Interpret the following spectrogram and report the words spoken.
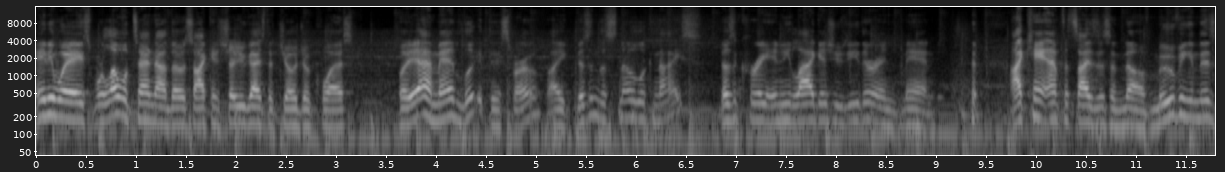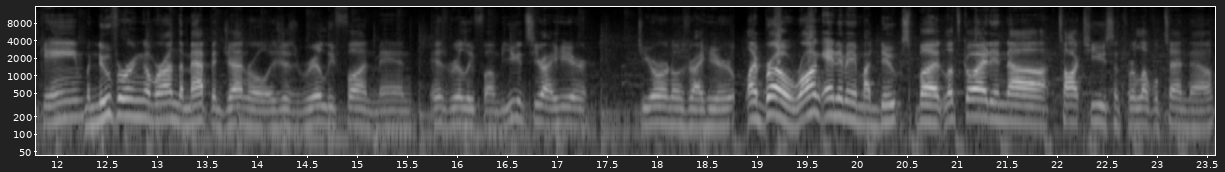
Anyways, we're level 10 now, though, so I can show you guys the JoJo quest. But yeah, man, look at this, bro. Like, doesn't the snow look nice? Doesn't create any lag issues either, and man, I can't emphasize this enough. Moving in this game, maneuvering around the map in general is just really fun, man. It's really fun. But you can see right here, Giorno's right here. Like, bro, wrong anime, my dukes, but let's go ahead and uh, talk to you since we're level 10 now.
